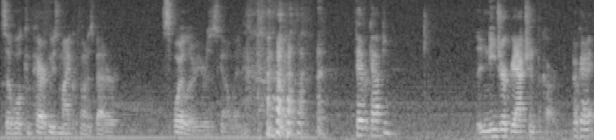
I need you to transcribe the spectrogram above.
So we'll compare whose microphone is better. Spoiler: yours is gonna win. Favorite captain? the knee-jerk reaction, Picard. Okay.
